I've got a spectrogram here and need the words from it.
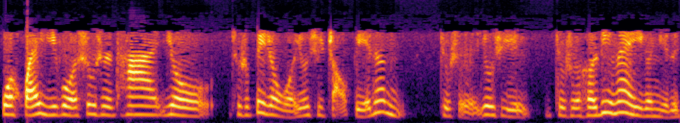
我怀疑过是不是他又就是背着我又去找别的，就是又去就是和另外一个女的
